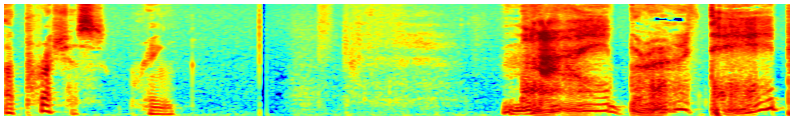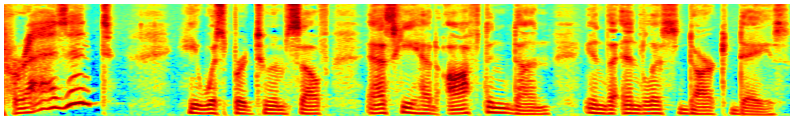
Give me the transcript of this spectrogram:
a precious ring. My birthday present? he whispered to himself as he had often done in the endless dark days.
